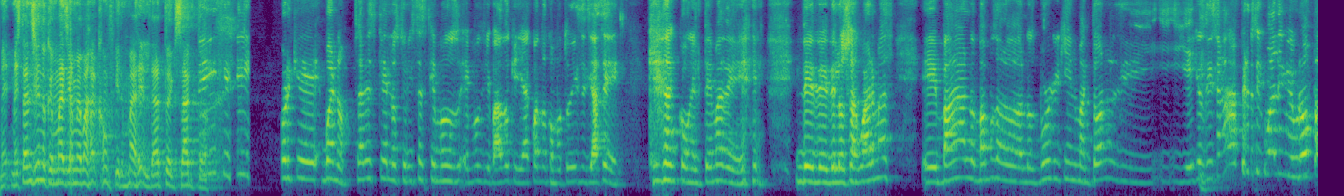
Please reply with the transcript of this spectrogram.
Me, están diciendo que más ya me van a confirmar el dato exacto. Sí, sí, sí. Porque, bueno, sabes que los turistas que hemos, hemos llevado, que ya cuando, como tú dices, ya se quedan con el tema de, de, de, los shawarmas, eh, van a los, vamos a los, Burger King, McDonald's y, y, ellos dicen, ah, pero es igual en Europa,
